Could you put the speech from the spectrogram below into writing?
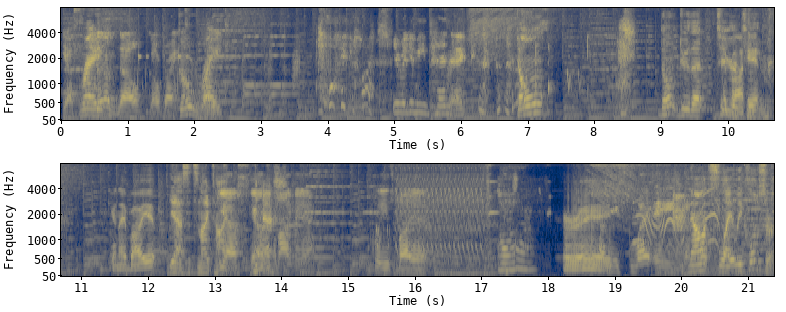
Yes. Right. No, no, no. go right. Go right. Oh my gosh, you're making me panic. don't, don't do that to your team. team. Can I buy it? Yes, it's nighttime. yes, yes, Yes. buy it. Please buy it. Oh, I'm Alright. sweating. Now it's slightly closer.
